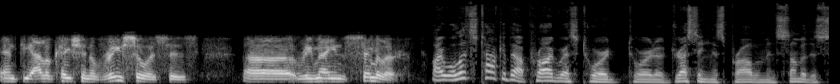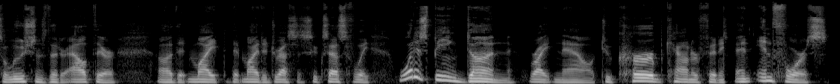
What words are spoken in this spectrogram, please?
and the allocation of resources, uh, remains similar. All right, well, let's talk about progress toward toward addressing this problem and some of the solutions that are out there uh, that might that might address it successfully. What is being done right now to curb counterfeiting and enforce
